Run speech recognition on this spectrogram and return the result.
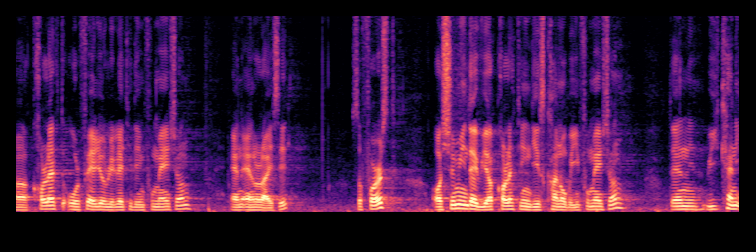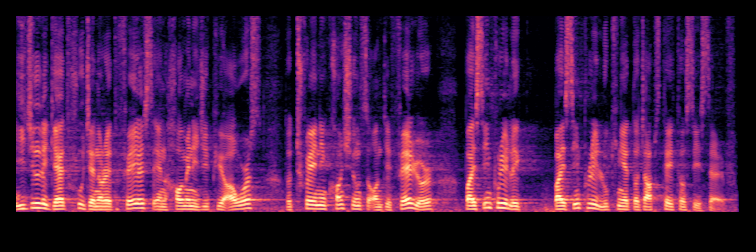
uh, collect all failure-related information and analyze it. So first, assuming that we are collecting this kind of information, then we can easily get who generated fails and how many GPU hours the training consumes until failure by simply, by simply looking at the job status itself.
